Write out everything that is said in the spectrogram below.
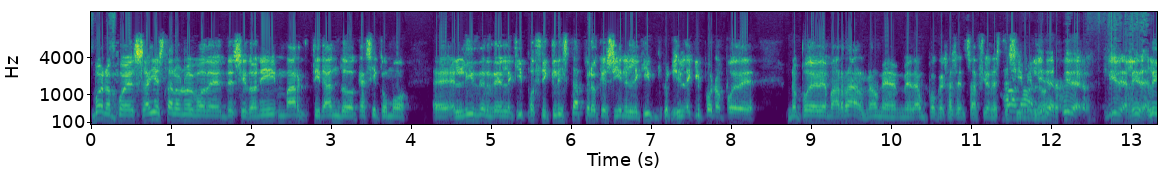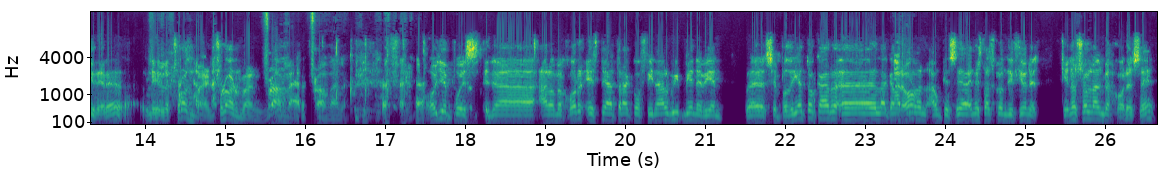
Bueno, pues ahí está lo nuevo de, de Sidoní, Marc tirando casi como eh, el líder del equipo ciclista, pero que sin el equipo, sin el equipo no puede, no puede demarrar, ¿no? Me, me da un poco esa sensación este No, símil. ¿no? líder, líder, líder, líder. Líder, ¿eh? Líder. Frontman, frontman. Frontman, frontman. Oye, pues eh, a lo mejor este atraco final vi- viene bien. Eh, ¿Se podría tocar eh, la canción, aunque sea en estas condiciones, que no son las mejores, eh?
